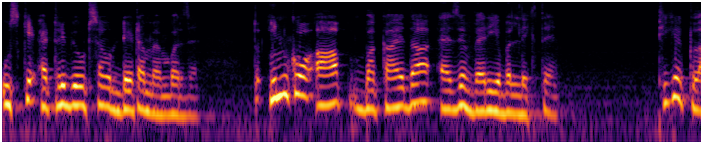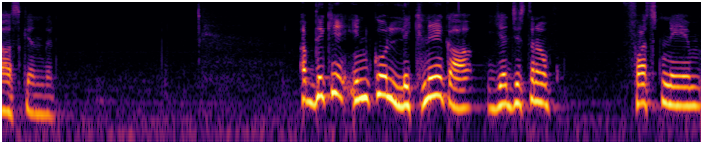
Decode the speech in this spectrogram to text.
اس کے ایٹریبیوٹس ہیں اور ڈیٹا ممبرز ہیں۔ تو ان کو آپ باقاعدہ ایز اے ویریبل لکھتے ہیں، ٹھیک ہے کلاس کے اندر۔ اب دیکھیں ان کو لکھنے کا یا جس طرح first name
